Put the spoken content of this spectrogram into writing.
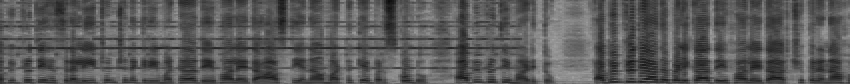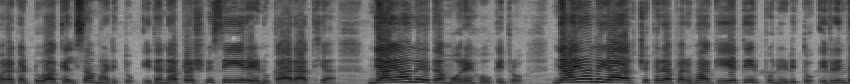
ಅಭಿವೃದ್ಧಿ ಹೆಸರಲ್ಲಿ ಚುಂಚನಗಿರಿ ಮಠ ದೇವಾಲಯದ ಆಸ್ತಿಯನ್ನ ಮಠಕ್ಕೆ ಬರೆಸಿಕೊಂಡು ಅಭಿವೃದ್ಧಿ ಮಾಡಿತ್ತು. ಅಭಿವೃದ್ಧಿ ಆದ ಬಳಿಕ ದೇವಾಲಯದ ಅರ್ಚಕರನ್ನ ಹೊರಗಟ್ಟುವ ಕೆಲಸ ಮಾಡಿತ್ತು. ಇದನ್ನ ಪ್ರಶ್ನಿಸಿ ರೇಣುಕಾರಾಧ್ಯ ನ್ಯಾಯಾಲಯದ ಮೊರೆ ಹೋಗಿದ್ರು. ನ್ಯಾಯಾಲಯ ಅರ್ಚಕರ ಪರವಾಗಿಯೇ ತೀರ್ಪು ನೀಡಿತ್ತು. ಇದರಿಂದ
